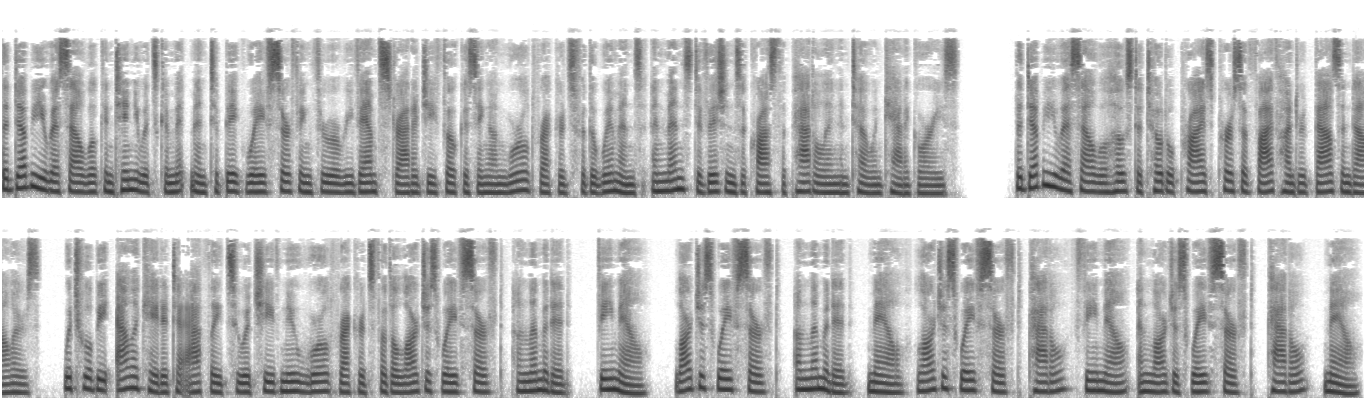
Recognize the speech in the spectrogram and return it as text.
the WSL will continue its commitment to big wave surfing through a revamped strategy focusing on world records for the women's and men's divisions across the paddle in and tow in categories. The WSL will host a total prize purse of $500,000, which will be allocated to athletes who achieve new world records for the largest wave surfed, unlimited, female, largest wave surfed, unlimited, male, largest wave surfed, paddle, female, and largest wave surfed, paddle, male.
